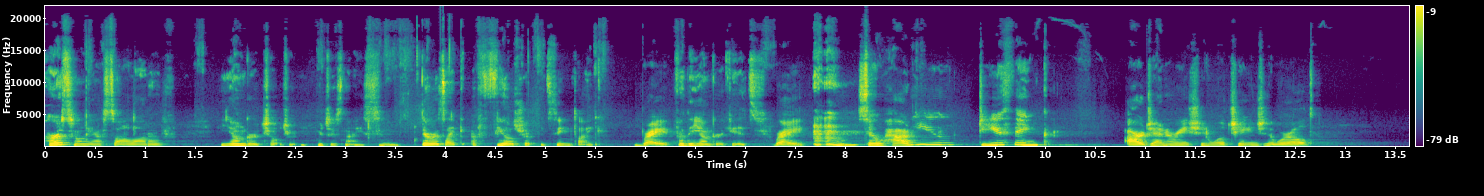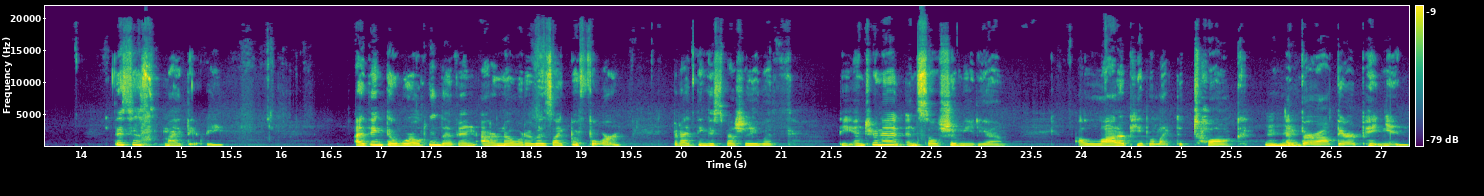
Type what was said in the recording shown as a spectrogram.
personally I saw a lot of younger children, which is nice. Hmm. There was like a field trip. It seemed like Right. for the younger kids. Right. So how do you do you think our generation will change the world? this is my theory. I think the world we live in, I don't know what it was like before, but I think especially with the internet and social media, a lot of people like to talk Mm-hmm. and throw out their opinion.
